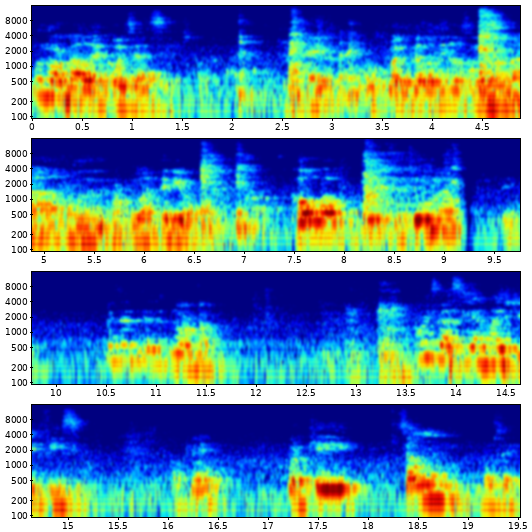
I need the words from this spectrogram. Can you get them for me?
O normal é coisa assim. Ok? Ou pelo pelo menos o normal do, do anterior. Coa, futuro, ok? Mas é, é normal. Coisa assim é mais difícil. Ok? Porque são, não sei,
